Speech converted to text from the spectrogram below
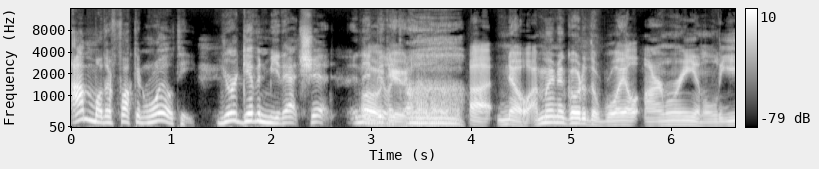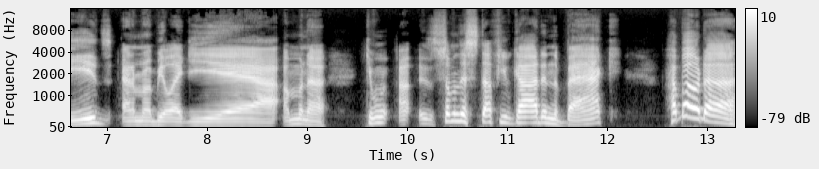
I'm motherfucking royalty. You're giving me that shit," and they'd Oh, be dude. like, "Ugh." Uh, no, I'm gonna go to the Royal Armory in Leeds, and I'm gonna be like, yeah, I'm gonna. Can we, uh, some of this stuff you've got in the back? How about uh,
